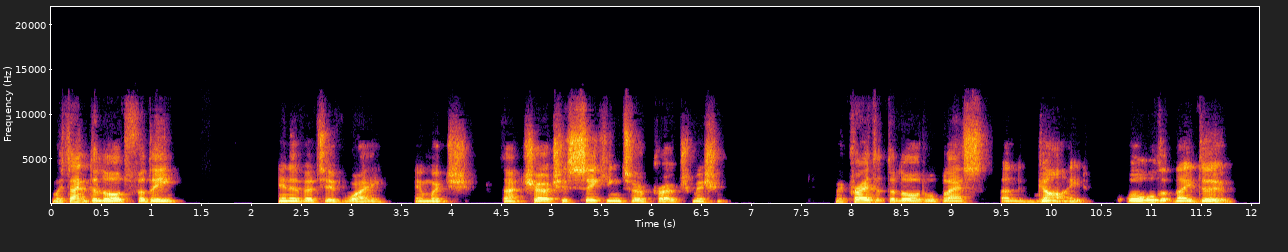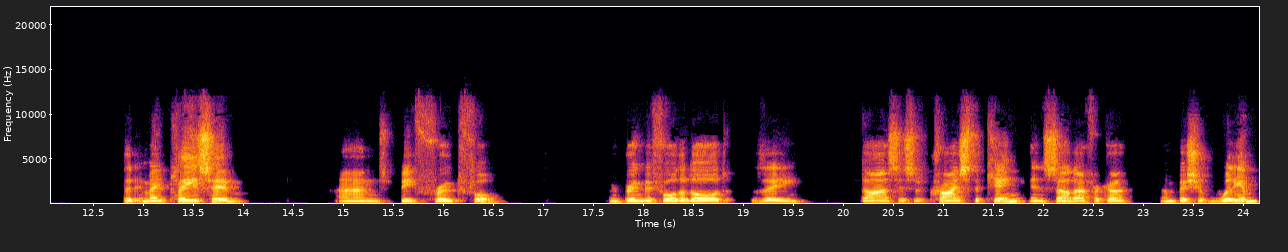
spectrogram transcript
We thank the Lord for the innovative way in which that church is seeking to approach mission. We pray that the Lord will bless and guide all that they do, that it may please him and be fruitful. We bring before the Lord the Diocese of Christ the King in South Africa and Bishop William.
